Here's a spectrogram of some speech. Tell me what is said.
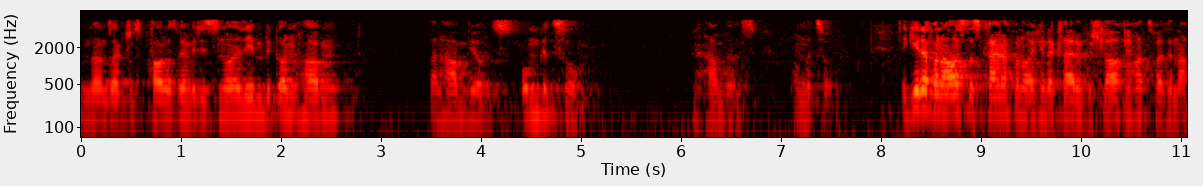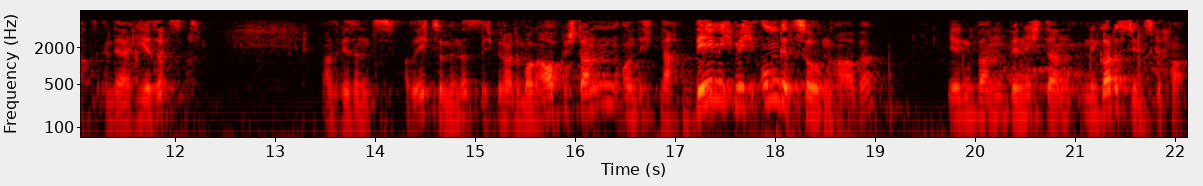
Und dann sagt uns Paulus, wenn wir dieses neue Leben begonnen haben, dann haben wir uns umgezogen. Dann haben wir uns umgezogen. Ich gehe davon aus, dass keiner von euch in der Kleidung geschlafen hat heute Nacht, in der er hier sitzt. Also wir sind, also ich zumindest, ich bin heute Morgen aufgestanden und ich, nachdem ich mich umgezogen habe, irgendwann bin ich dann in den Gottesdienst gefahren.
